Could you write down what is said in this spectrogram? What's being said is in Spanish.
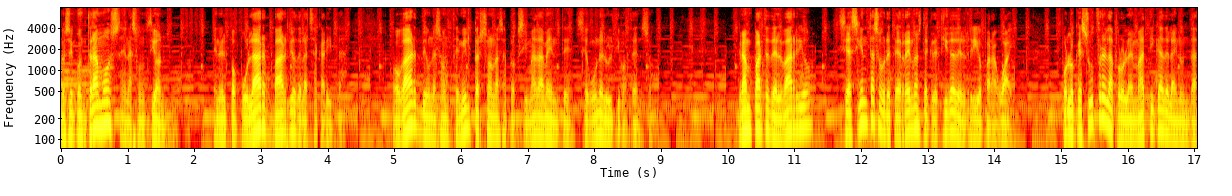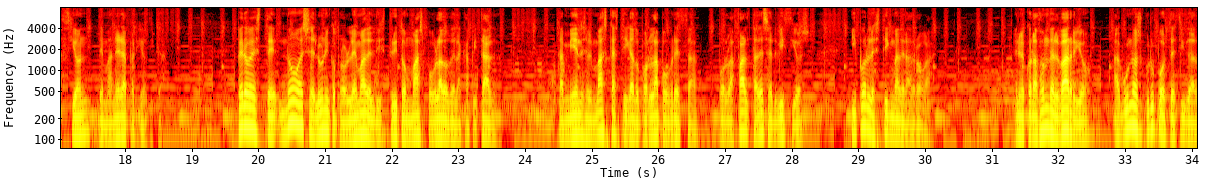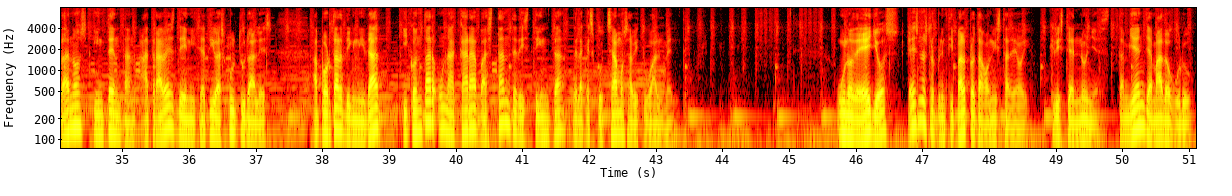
Nos encontramos en Asunción, en el popular barrio de La Chacarita, hogar de unas 11.000 personas aproximadamente, según el último censo. Gran parte del barrio se asienta sobre terrenos de crecida del río Paraguay, por lo que sufre la problemática de la inundación de manera periódica. Pero este no es el único problema del distrito más poblado de la capital. También es el más castigado por la pobreza, por la falta de servicios y por el estigma de la droga. En el corazón del barrio, algunos grupos de ciudadanos intentan, a través de iniciativas culturales, aportar dignidad y contar una cara bastante distinta de la que escuchamos habitualmente. Uno de ellos es nuestro principal protagonista de hoy, Cristian Núñez, también llamado Gurú.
